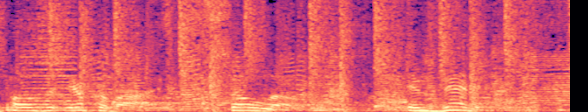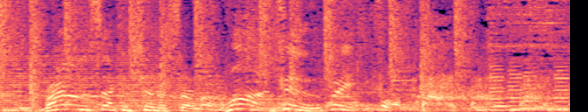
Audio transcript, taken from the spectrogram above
Supposed to improvise, solo, invent it. Right on the second tenor solo. One, two, three, four, five.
